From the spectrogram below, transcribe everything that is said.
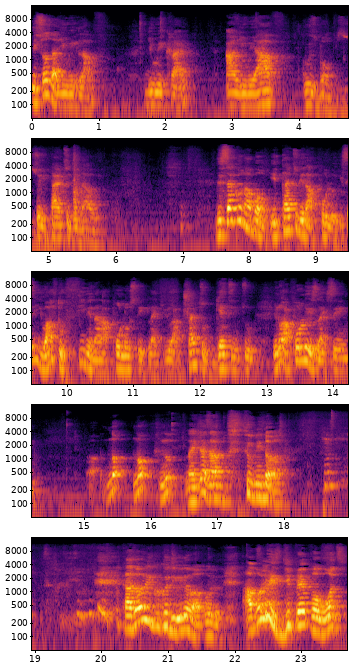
it shows that you will laugh, you will cry, and you will have goosebumps. So he titled it that way. The second album, he titled it Apollo. He said you have to feel in an Apollo state, like you are trying to get into. You know, Apollo is like saying, uh, no, no, no. Nigerians have two million. Can only Google the meaning of Apollo. Apollo is different from what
